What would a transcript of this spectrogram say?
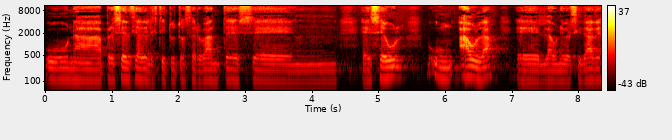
una presencia del Instituto Cervantes en, Seúl, un aula en la Universidad de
